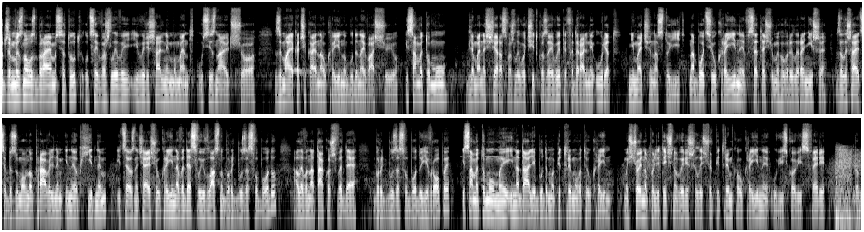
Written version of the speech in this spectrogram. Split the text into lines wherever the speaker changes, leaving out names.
Отже, ми знову збираємося тут у цей важливий і вирішальний момент. Усі знають, що зима, яка чекає на Україну, буде найважчою, і саме тому для мене ще раз важливо чітко заявити: федеральний уряд Німеччина стоїть на боці України. Все те, що ми говорили раніше, залишається безумовно правильним і необхідним. І це означає, що Україна веде свою власну боротьбу за свободу, але вона також веде боротьбу за свободу Європи. І саме тому ми і надалі будемо підтримувати Україну. Ми щойно політично вирішили, що підтримка України у військовій сфері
